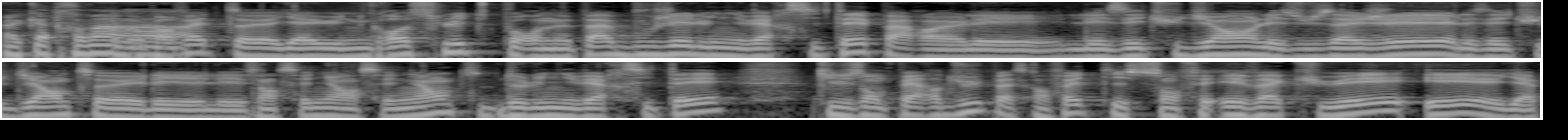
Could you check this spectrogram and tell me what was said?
À 80. Donc en fait, euh, il y a eu une grosse lutte pour ne pas bouger l'université par euh, les, étudiants, les usagers, les étudiantes et les, enseignants enseignantes de l'université qu'ils ont perdu parce qu'en fait, ils se sont fait évacuer et il y a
